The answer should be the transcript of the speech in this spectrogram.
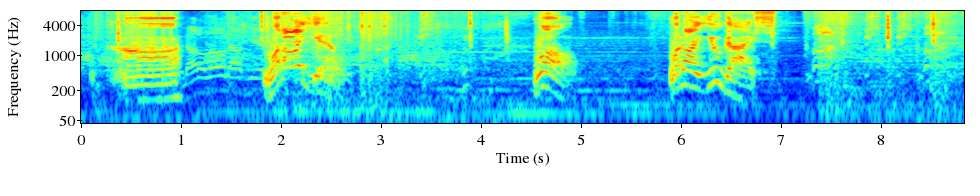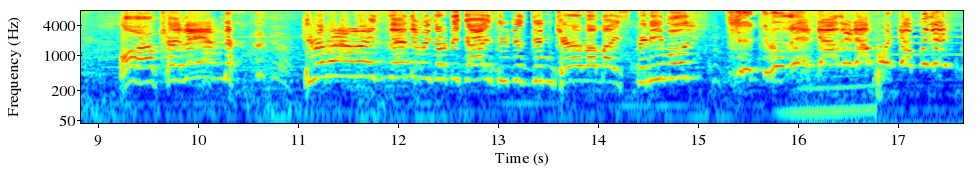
Uh, not alone out here. what are you? Whoa. What are you guys? Oh, okay, they have no... You remember how I said there were gonna be guys who just didn't care about my spinny bullshit? Now they're not putting up with it!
